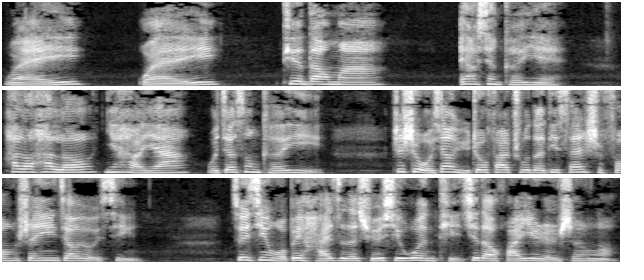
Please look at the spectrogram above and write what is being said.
喂喂，听得到吗？哎，好像可以。Hello Hello，你好呀，我叫宋可以。这是我向宇宙发出的第三十封声音交友信。最近我被孩子的学习问题气到怀疑人生了，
